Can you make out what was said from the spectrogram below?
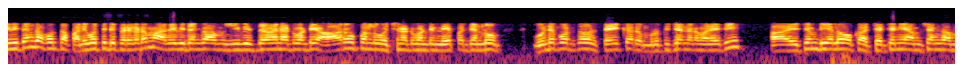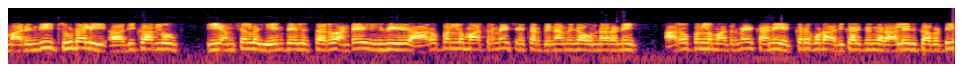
ఈ విధంగా కొంత పని ఒత్తిడి పెరగడం అదే విధంగా ఈ విధమైనటువంటి ఆరోపణలు వచ్చినటువంటి నేపథ్యంలో గుండెపోటుతో శేఖర్ మృతి చెందడం అనేది హెచ్ఎండిఏలో ఒక చర్చనీయాంశంగా మారింది. చూడాలి అధికారులు ఈ అంశంలో ఏం తేలుస్తారు. అంటే ఇవి ఆరోపణలు మాత్రమే శేఖర్ బినామీగా ఉన్నారని ఆరోపణలు మాత్రమే కానీ ఎక్కడ కూడా అధికారికంగా రాలేదు కాబట్టి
